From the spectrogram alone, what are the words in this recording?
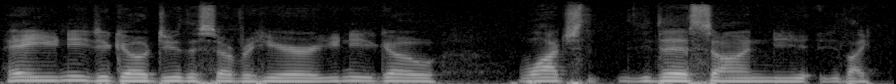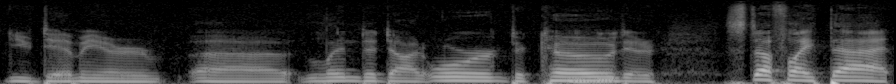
Hey, you need to go do this over here. You need to go watch this on like Udemy or uh, Lynda.org to code Mhm. or stuff like that.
